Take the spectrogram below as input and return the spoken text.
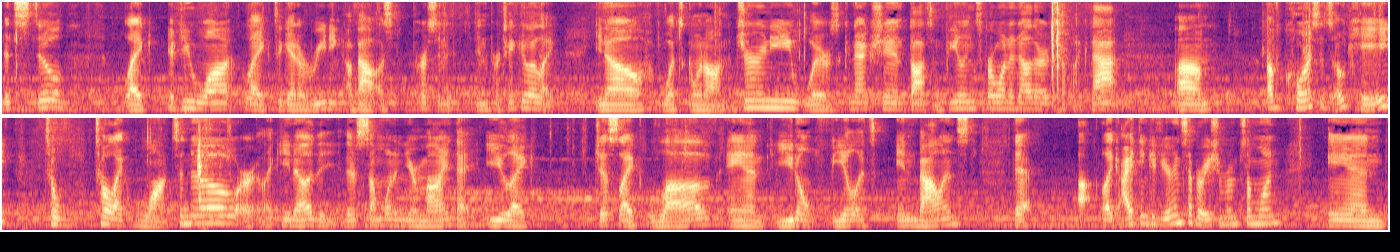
It's still like if you want like to get a reading about a person in particular, like you know what's going on in the journey, where's the connection, thoughts and feelings for one another, stuff like that. Um, of course, it's okay to to like want to know or like you know the, there's someone in your mind that you like just like love and you don't feel it's imbalanced that uh, like i think if you're in separation from someone and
